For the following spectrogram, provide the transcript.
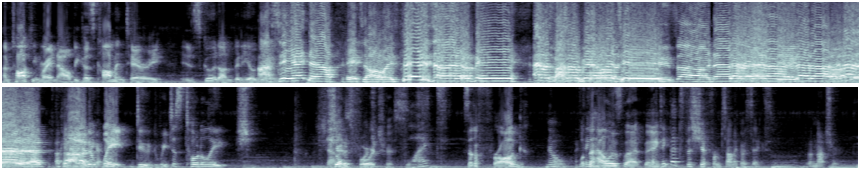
I'm talking right now because commentary is good on video games. I see it now. It's always been inside of me, and its possibilities. are never ending. Okay, Uh, okay. Wait, dude, we just totally. Shh. Shadow's Fortress. What? Is that a frog? No. I What think, the hell is that thing? I think that's the ship from Sonic 06, but I'm not sure.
